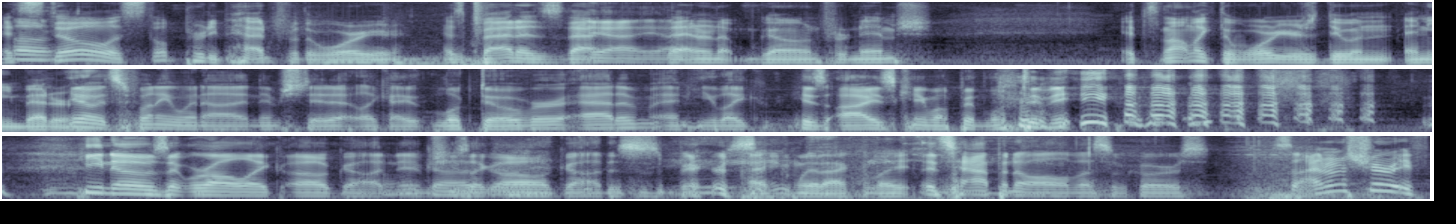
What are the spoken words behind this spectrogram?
It's Oh. still it's still pretty bad for the warrior. As bad as that Yeah, yeah. that ended up going for Nimsh. It's not like the warrior's doing any better. You know, it's funny when uh, Gnimsh did it. Like I looked over at him, and he like his eyes came up and looked at me. he knows that we're all like, "Oh God, Oh, Gnimsh." God, He's like, yeah. "Oh God, this is Acting embarrassing." with acolyte. it's happened to all of us, of course. So I'm not sure if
